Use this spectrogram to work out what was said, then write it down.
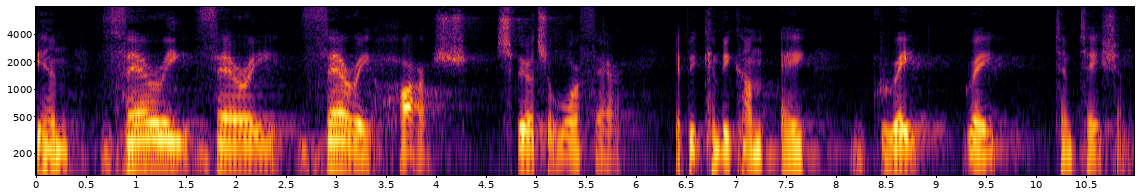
in very, very, very harsh spiritual warfare, it can become a great, great temptation.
